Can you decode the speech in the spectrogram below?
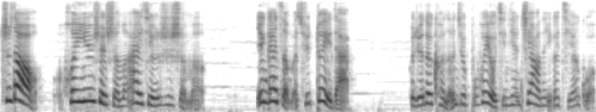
知道婚姻是什么，爱情是什么，应该怎么去对待，我觉得可能就不会有今天这样的一个结果。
